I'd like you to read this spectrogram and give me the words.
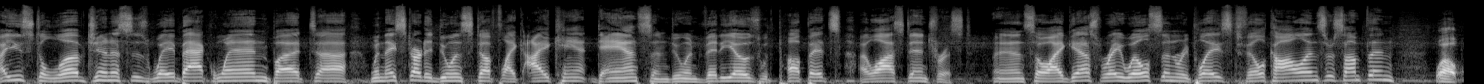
I used to love Genesis way back when, but uh, when they started doing stuff like I Can't Dance and doing videos with puppets, I lost interest. And so I guess Ray Wilson replaced Phil Collins or something. Well,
